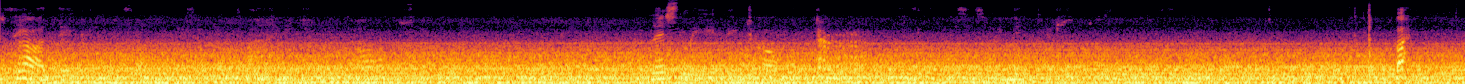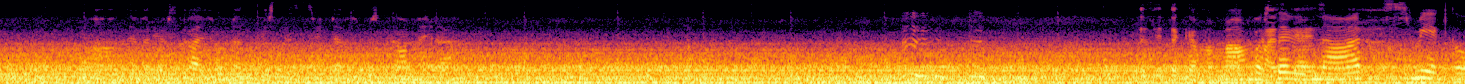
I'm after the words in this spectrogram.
protams, prātīgi. Neslīd viņš kaut kur trrr. par tevi nāca smiekli.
